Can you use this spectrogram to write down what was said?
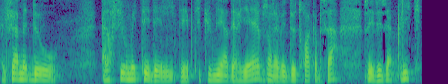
Elle fait un mètre de haut. Alors si vous mettez des, des petites lumières derrière vous en avez deux trois comme ça vous avez des appliques.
